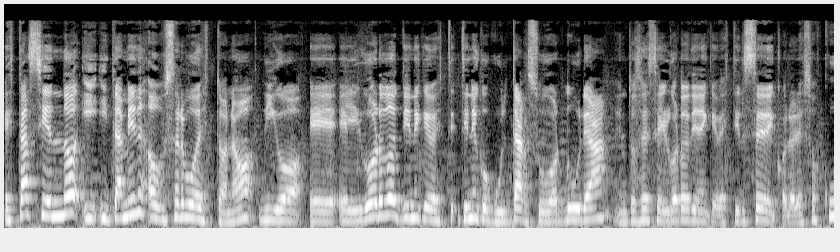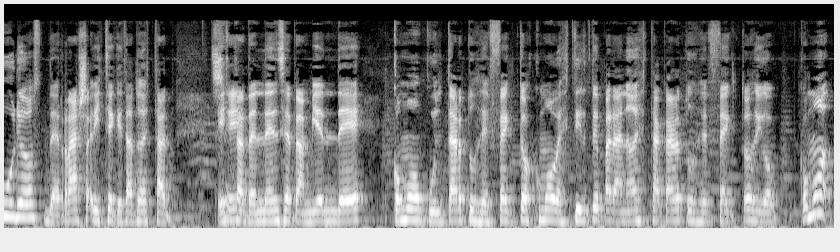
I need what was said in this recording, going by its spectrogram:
Está haciendo, y, y también observo esto, ¿no? Digo, eh, el gordo tiene que, vesti- tiene que ocultar su gordura, entonces el gordo tiene que vestirse de colores oscuros, de raya, viste que está toda esta, Sí. esta tendencia también de cómo ocultar tus defectos, cómo vestirte para no destacar tus defectos, digo, cómo,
